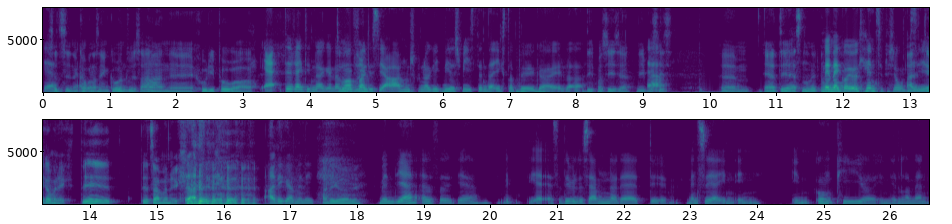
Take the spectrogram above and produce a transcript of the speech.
Ja, så til, når kommer der sådan en gående ud, så har han øh, hoodie på, og Ja, det er rigtigt nok. Eller hvor folk de siger, at hun skulle nok ikke lige have spist den der ekstra burger, eller... lige præcis, ja, lige præcis. Ja. Øhm, ja, det er sådan lidt... Men man går jo ikke hen til personen og Nej, siger... det, det gør man ikke. Det, det tager man ikke. Nej, det gør man ikke. Nej, det gør man ikke. Men ja, altså, ja. Men, ja, altså, det er vel det samme, når det er, at øh, man ser en, en, en ung pige og en ældre mand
